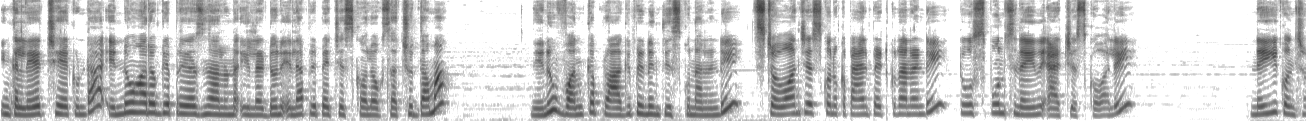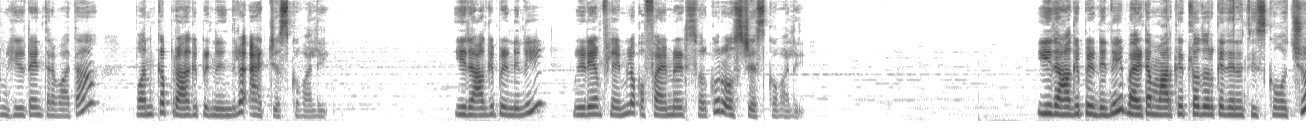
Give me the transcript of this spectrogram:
ఇంకా లేట్ చేయకుండా ఎన్నో ఆరోగ్య ప్రయోజనాలున్న ఈ లడ్డూని ఎలా ప్రిపేర్ చేసుకోవాలో ఒకసారి చూద్దామా? నేను వన్ కప్ రాగి పిండిని తీసుకున్నానండి. స్టవ్ ఆన్ చేసుకొని ఒక ప్యాన్ పెట్టుకున్నానండి. టూ స్పూన్స్ నెయ్యిని యాడ్ చేసుకోవాలి. నెయ్యి కొంచెం హీట్ అయిన తర్వాత వన్ కప్ రాగి పిండిని ఇందులో యాడ్ చేసుకోవాలి. ఈ రాగి పిండిని మీడియం ఫ్లేమ్లో ఒక ఫైవ్ మినిట్స్ వరకు రోస్ట్ చేసుకోవాలి. ఈ రాగి పిండిని బయట మార్కెట్లో దొరికేదైనా తీసుకోవచ్చు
